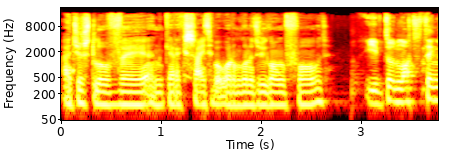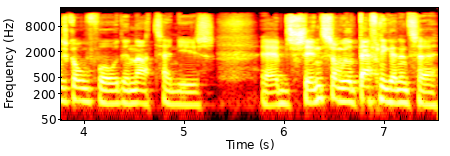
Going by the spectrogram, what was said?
I just love uh, and get excited about what I'm going to do going forward. You've done lots of things going forward in that 10 years um, since, and we'll definitely get into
